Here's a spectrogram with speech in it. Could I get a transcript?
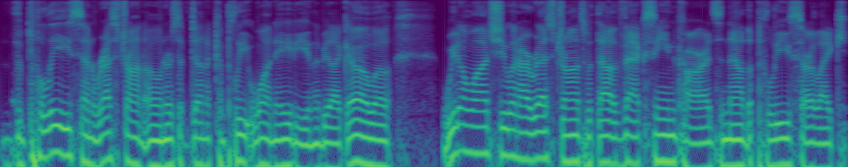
the police and restaurant owners have done a complete 180 and they'll be like, oh, well, we don't want you in our restaurants without vaccine cards. And now the police are like,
